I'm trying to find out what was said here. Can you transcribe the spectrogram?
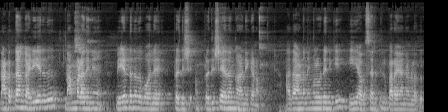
നടത്താൻ കഴിയരുത്. നമ്മളതിന് വേണ്ടുന്നതുപോലെ പ്രതിഷേ പ്രതിഷേധം കാണിക്കണം. അതാണ് നിങ്ങളോട് എനിക്ക് ഈ അവസരത്തിൽ പറയാനുള്ളത്.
